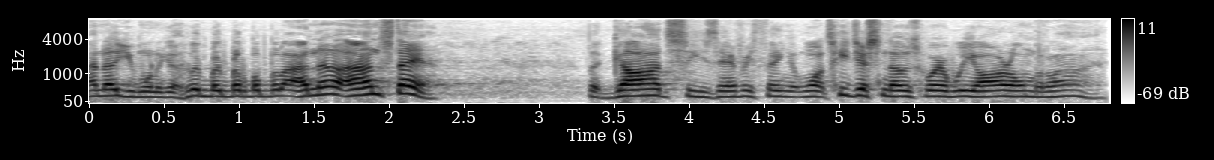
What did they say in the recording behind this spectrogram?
I know you want to go, blah, blah, blah, I know, I understand. But God sees everything at once. He just knows where we are on the line.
